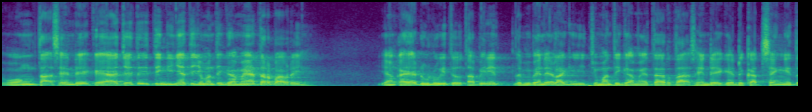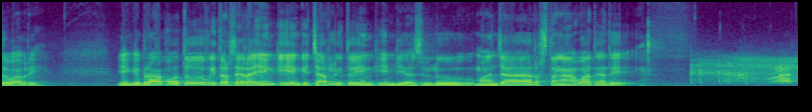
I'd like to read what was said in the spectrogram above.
wong tak sendek kayak aja itu tingginya cuma 3 meter Pak Pri. Yang kayak dulu itu, tapi ini lebih pendek lagi, cuma 3 meter tak sendek kayak dekat seng itu Pak Pri. Yang ke berapa tuh Victor Sera Yankee, yang ke Charlie itu yang ke India Zulu. Mancar setengah watt nanti. buat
